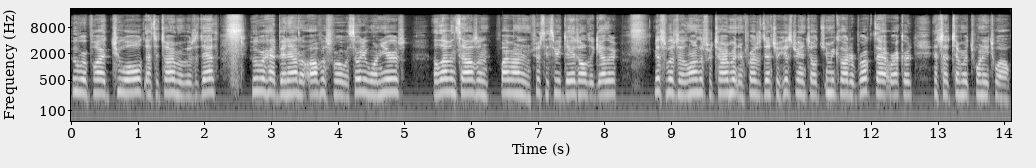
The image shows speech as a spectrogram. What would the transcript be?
Hoover replied, too old at the time of his death. Hoover had been out of office for over 31 years, 11,553 days altogether. This was the longest retirement in presidential history until Jimmy Carter broke that record in September 2012.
